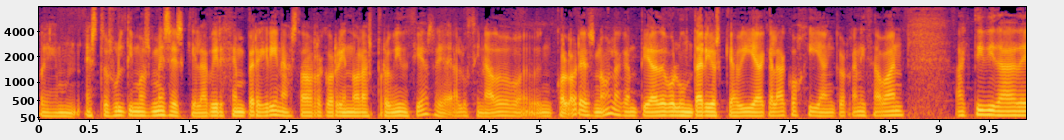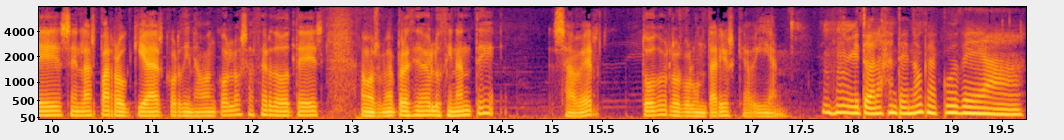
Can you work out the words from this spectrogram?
En estos últimos meses que la Virgen Peregrina ha estado recorriendo las provincias, he alucinado en colores, ¿no? La cantidad de voluntarios que había, que la acogían, que organizaban actividades en las parroquias, coordinaban con los sacerdotes. Vamos, me ha parecido alucinante saber todos los voluntarios que habían. Uh -huh, y toda la gente ¿no? que acude a,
